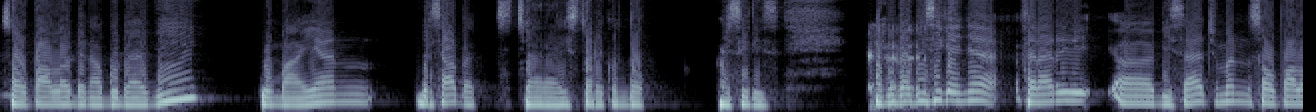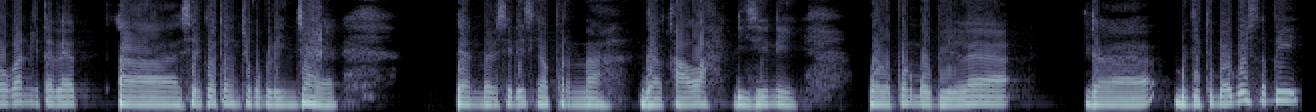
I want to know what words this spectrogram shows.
Sao Paulo dan Abu Dhabi lumayan bersahabat secara historik untuk Mercedes. Abu Dhabi sih kayaknya Ferrari uh, bisa, cuman Sao Paulo kan kita lihat uh, sirkuit yang cukup lincah ya. Dan Mercedes nggak pernah nggak kalah di sini. Walaupun mobilnya nggak begitu bagus tapi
